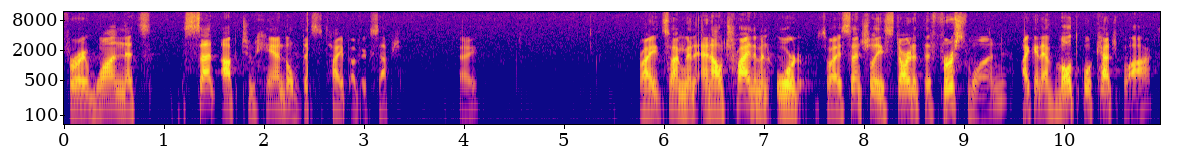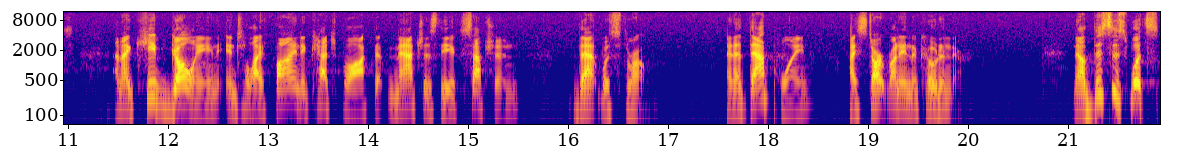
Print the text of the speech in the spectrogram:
for one that's set up to handle this type of exception, okay? Right? So I'm gonna, and I'll try them in order. So I essentially start at the first one, I can have multiple catch blocks, and I keep going until I find a catch block that matches the exception that was thrown. And at that point, I start running the code in there. Now this is what's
